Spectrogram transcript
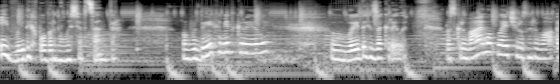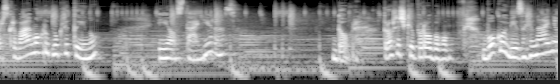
І видих, повернулися в центр. Вдих відкрили, видих закрили. Розкриваємо плечі, розкриваємо грудну клітину. І останній раз. Добре. Трошечки поробимо бокові згинання.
